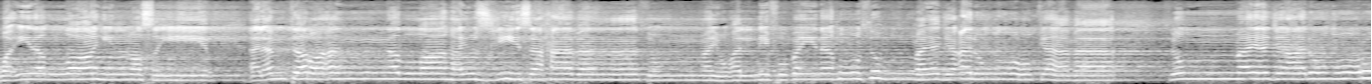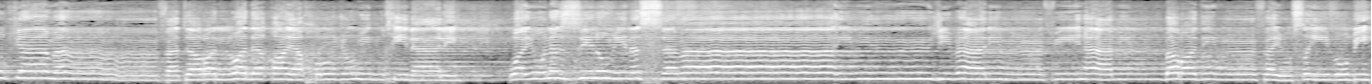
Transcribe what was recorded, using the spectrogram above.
وإلى الله المصير. ألم تر أن الله يزجي سحابا ثم يؤلف بينه ثم يجعله ركاما ثم يجعله ركاما فترى الودق يخرج من خلاله وينزل من السماء من جبال فيها من برد فيصيب به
